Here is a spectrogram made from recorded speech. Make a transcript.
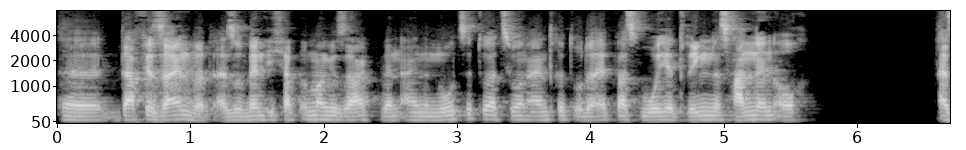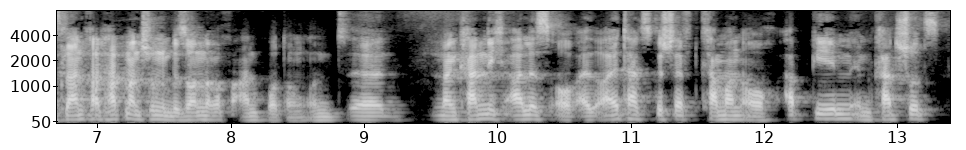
äh, dafür sein wird. Also wenn ich habe immer gesagt, wenn eine Notsituation eintritt oder etwas, wo hier dringendes Handeln auch als Landrat hat man schon eine besondere Verantwortung und äh, man kann nicht alles auch, also Alltagsgeschäft kann man auch abgeben. Im Katschutz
